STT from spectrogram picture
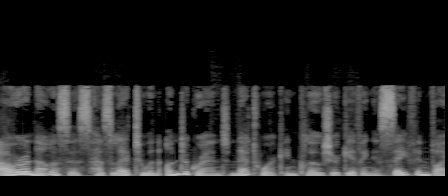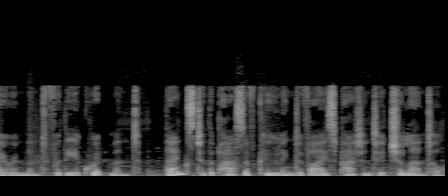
Our analysis has led to an underground network enclosure giving a safe environment for the equipment, thanks to the passive cooling device patented Celantel.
